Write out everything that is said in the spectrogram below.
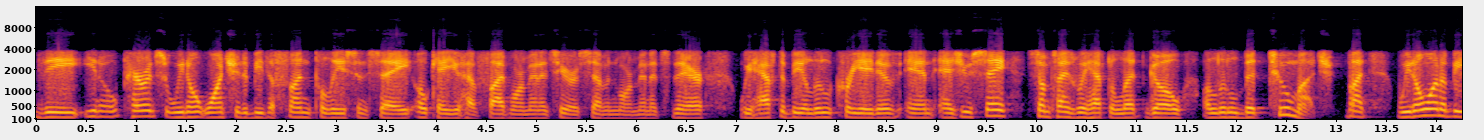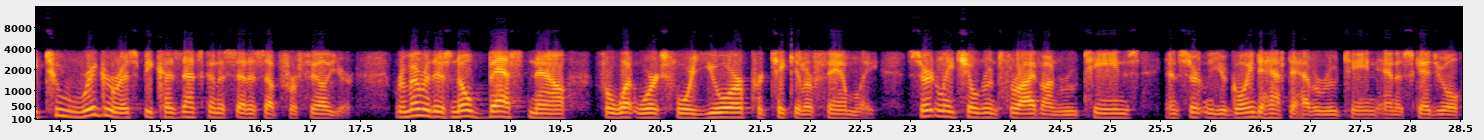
the you know parents we don't want you to be the fun police and say okay you have five more minutes here or seven more minutes there. We have to be a little creative and as you say sometimes we have to let go a little bit too much. But we don't want to be too rigorous because that's going to set us up for failure. Remember there's no best now for what works for your particular family. Certainly children thrive on routines and certainly you're going to have to have a routine and a schedule,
